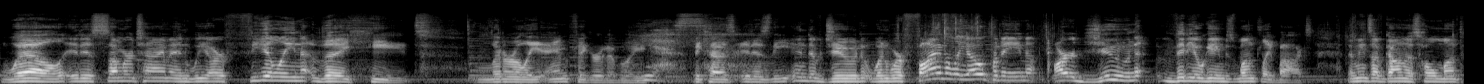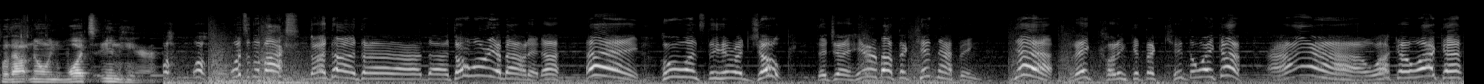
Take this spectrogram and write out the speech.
Well, it is summertime and we are feeling the heat literally and figuratively. Yes. Because it is the end of June when we're finally opening our June Video Games Monthly box. That means I've gone this whole month without knowing what's in here. Whoa, whoa, what's in the box? Uh, don't worry about it. Uh, hey, who wants to hear a joke? Did you hear about the kidnapping? Yeah, they couldn't get the kid to wake up. Ah, waka waka.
